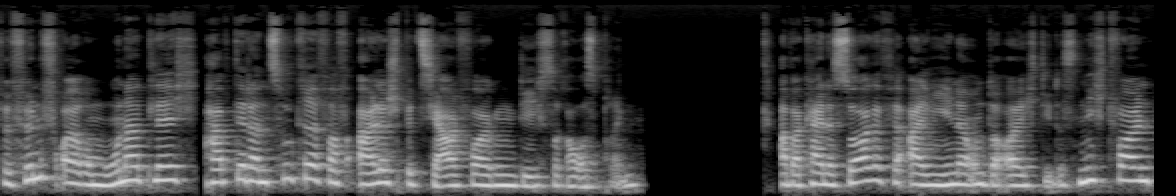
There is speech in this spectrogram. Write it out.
Für 5 Euro monatlich habt ihr dann Zugriff auf alle Spezialfolgen, die ich so rausbringe. Aber keine Sorge für all jene unter euch, die das nicht wollen.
